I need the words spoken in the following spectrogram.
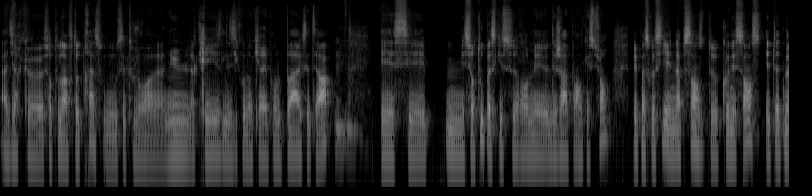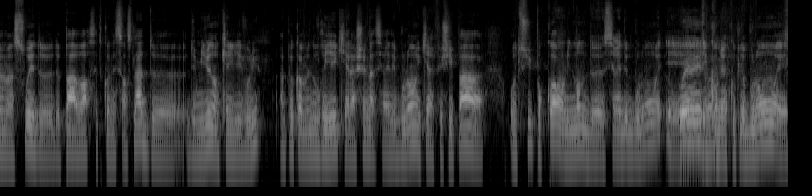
À dire que, surtout dans la photo de presse, où c'est toujours euh, nul, la crise, les iconos qui répondent pas, etc. Mm-hmm. Et c'est mais surtout parce qu'il se remet déjà pas en question, mais parce qu'aussi il y a une absence de connaissance et peut-être même un souhait de ne pas avoir cette connaissance-là du milieu dans lequel il évolue. Un peu comme un ouvrier qui a la chaîne à serrer des boulons et qui réfléchit pas euh, au-dessus pourquoi on lui demande de serrer des boulons et, combien coûte le boulon. Et...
